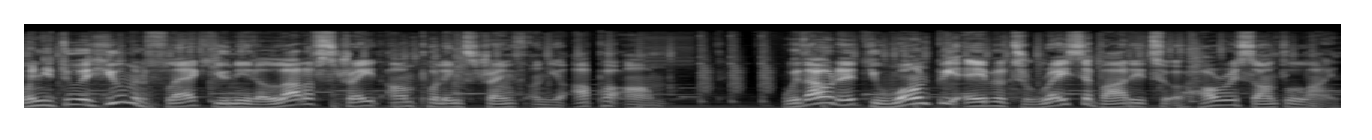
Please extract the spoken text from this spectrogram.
When you do a human flag, you need a lot of straight arm pulling strength on your upper arm. Without it, you won't be able to raise your body to a horizontal line.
